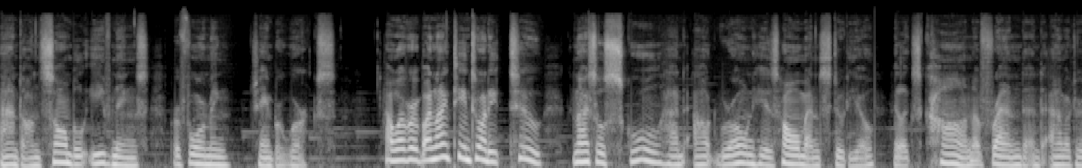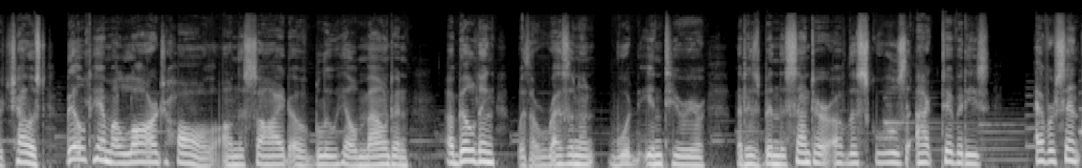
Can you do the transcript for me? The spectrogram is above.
and ensemble evenings performing chamber works. However, by 1922, Kneisel's school had outgrown his home and studio. Felix Kahn, a friend and amateur cellist, built him a large hall on the side of Blue Hill Mountain, a building with a resonant wood interior that has been the center of the school's activities ever since.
